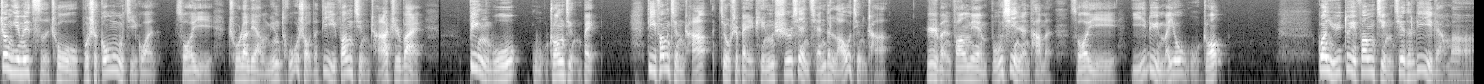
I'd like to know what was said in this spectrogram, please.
正因为此处不是公务机关，所以除了两名徒手的地方警察之外，并无武装警备。地方警察就是北平失陷前的老警察，日本方面不信任他们，所以一律没有武装。关于对方警戒的力量嘛，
